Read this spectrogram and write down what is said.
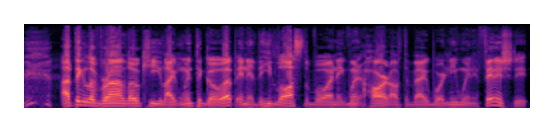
I think LeBron low key like went to go up and he lost the ball and it went hard off the backboard and he went and finished it.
